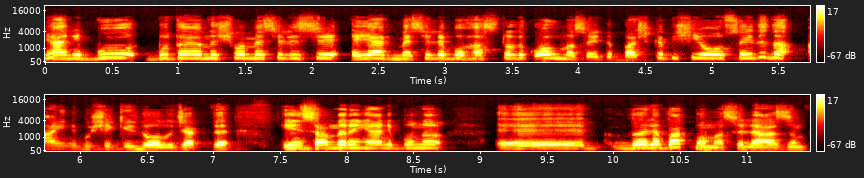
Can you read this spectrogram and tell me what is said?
Yani bu bu dayanışma meselesi eğer mesele bu hastalık olmasaydı başka bir şey olsaydı da aynı bu şekilde olacaktı. İnsanların yani bunu e, böyle bakmaması lazım.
